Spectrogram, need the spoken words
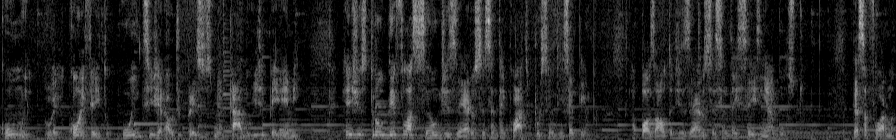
Com, com efeito, o Índice Geral de Preços Mercado, IGPM, registrou deflação de 0,64% em setembro, após alta de 0,66% em agosto. Dessa forma,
